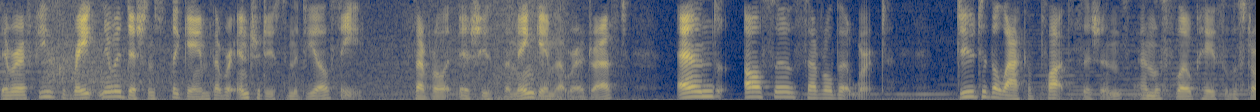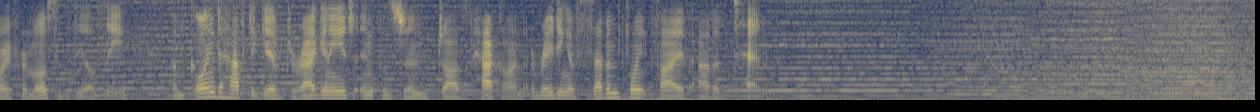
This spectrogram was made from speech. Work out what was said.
There were a few great new additions to the game that were introduced in the DLC, several issues of the main game that were addressed, and also several that weren't. Due to the lack of plot decisions and the slow pace of the story for most of the DLC, I'm going to have to give Dragon Age Inquisition Jaws of Hakkon a rating of 7.5 out of 10.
